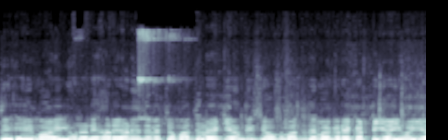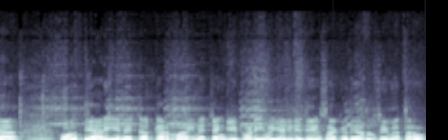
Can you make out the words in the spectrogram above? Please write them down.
ਤੇ ਇਹ ਮਾਈ ਉਹਨਾਂ ਨੇ ਹਰਿਆਣੇ ਦੇ ਵਿੱਚੋਂ ਮੱਝ ਲੈ ਕੇ ਆਂਦੀ ਸੀ। ਉਸ ਮੱਝ ਦੇ ਮਗਰ ਇਹ ਕੱਟੀ ਆਈ ਹੋਈ ਆ। ਹੁਣ ਤਿਆਰੀ ਇਹਨੇ ਕਰਮ ਵਾਲੀ ਨੇ ਚੰਗੀ ਫੜੀ ਹੋਈ ਹੈ ਜਿਹੜੀ ਦੇਖ ਸਕਦੇ ਆ ਤੁਸੀਂ ਮਿੱਤਰੋ।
